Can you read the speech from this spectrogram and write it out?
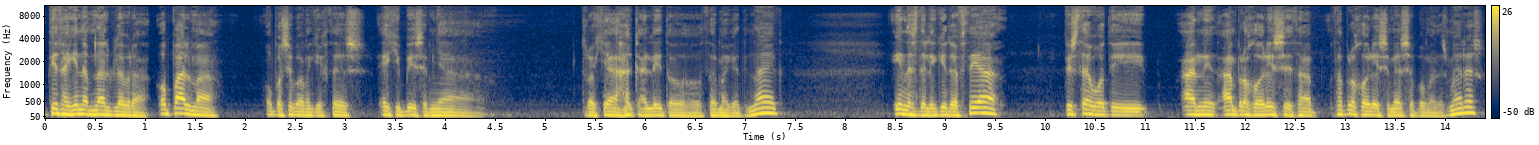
τι θα γίνει από την άλλη πλευρά. Ο Πάλμα, όπως είπαμε και χθες, έχει μπει σε μια τροχιά καλή το θέμα για την ΑΕΚ. Είναι στην τελική του ευθεία. Πιστεύω ότι αν, αν προχωρήσει, θα, θα προχωρήσει μέσα στις επόμενες μέρες.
